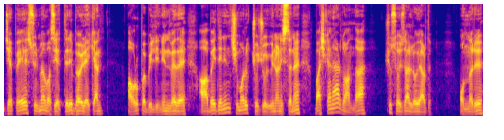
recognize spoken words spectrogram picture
cepheye sürme vaziyetleri böyleyken Avrupa Birliği'nin ve de ABD'nin şımarık çocuğu Yunanistan'ı Başkan Erdoğan da şu sözlerle uyardı. Onları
